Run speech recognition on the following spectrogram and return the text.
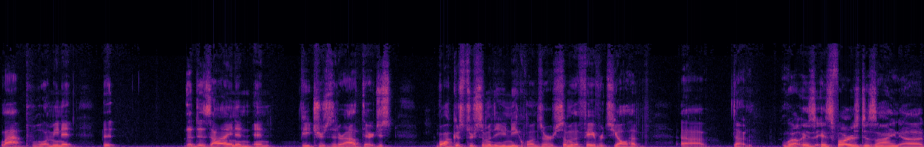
lap pool. I mean, it the design and and features that are out there. Just walk us through some of the unique ones or some of the favorites y'all have uh, done. Well, as, as far as design, uh,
